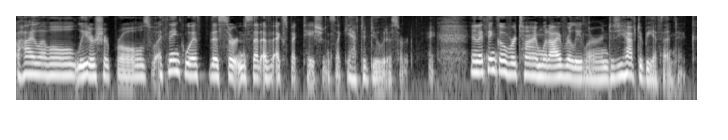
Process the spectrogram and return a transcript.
high level leadership roles, I think with this certain set of expectations, like you have to do it a certain way. And I think over time, what I've really learned is you have to be authentic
